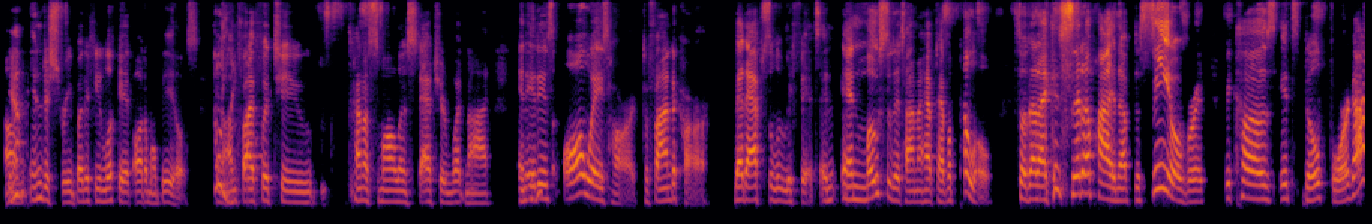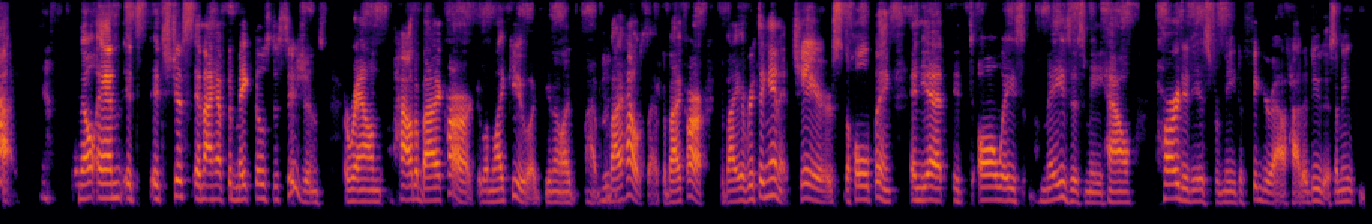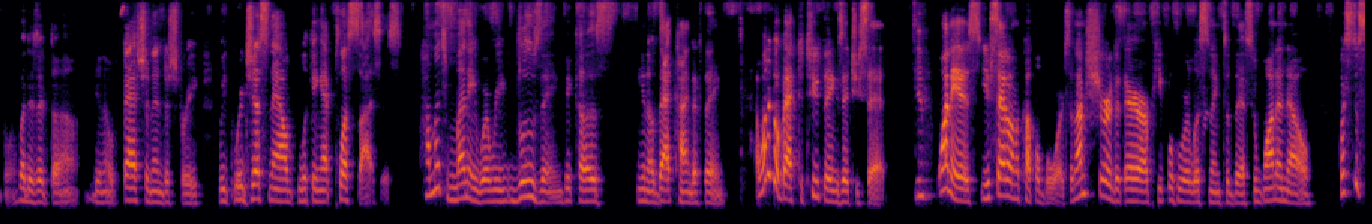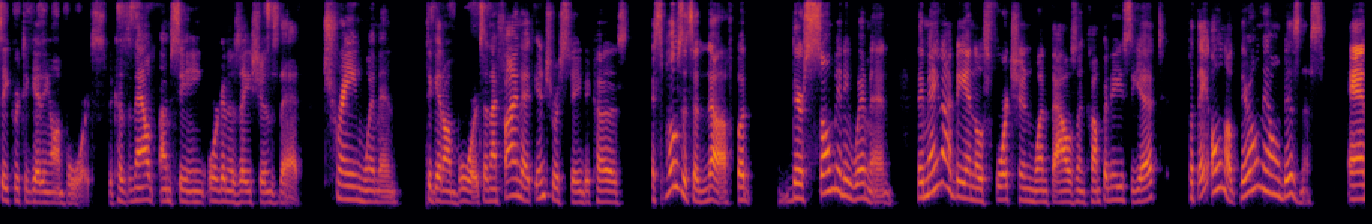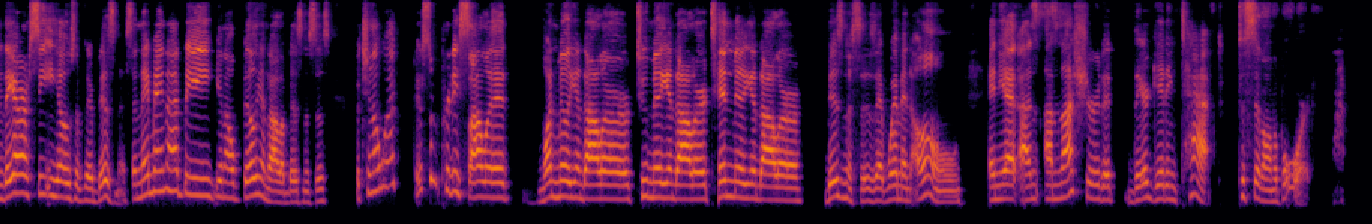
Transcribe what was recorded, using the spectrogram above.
um, yeah. industry, but if you look at automobiles, you know, I'm five foot two, kind of small in stature and whatnot. And it mm-hmm. is always hard to find a car that absolutely fits. And and most of the time I have to have a pillow so that I can sit up high enough to see over it because it's built for a guy. Yeah. You know, and it's it's just and I have to make those decisions around how to buy a car. I'm like you, I, you know, I have to mm-hmm. buy a house, I have to buy a car, to buy everything in it, chairs, the whole thing. And yet it always amazes me how hard it is for me to figure out how to do this. I mean, what is it? Uh, you know, fashion industry. We, we're just now looking at plus sizes. How much money were we losing because you know that kind of thing? I want to go back to two things that you said. Yeah. One is you sat on a couple boards, and I'm sure that there are people who are listening to this who want to know what's the secret to getting on boards? Because now I'm seeing organizations that train women to get on boards. And I find that interesting because I suppose it's enough, but there's so many women. They may not be in those Fortune 1000 companies yet, but they own a, they own their own business and they are CEOs of their business. And they may not be, you know, billion dollar businesses, but you know what? There's some pretty solid $1 million, $2 million, $10 million businesses that women own. And yet I'm, I'm not sure that they're getting tapped to sit on a board.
